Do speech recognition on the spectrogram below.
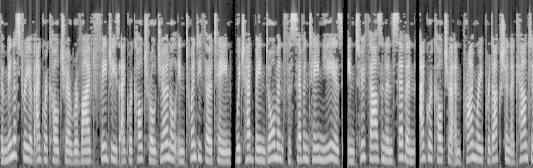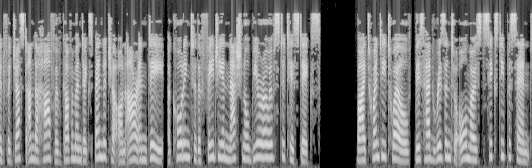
the Ministry of Agriculture revived Fiji's agricultural journal in 2013, which had been dormant for 17 years. In 2007, agriculture and primary production accounted for just under half of government expenditure on R&D, according to the Fijian National Bureau of Statistics. By 2012, this had risen to almost 60%.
